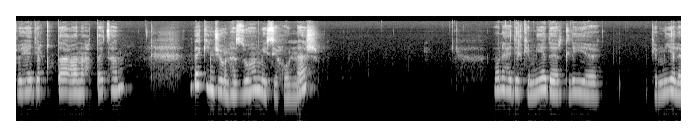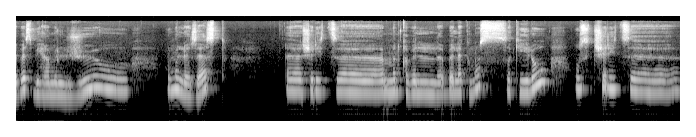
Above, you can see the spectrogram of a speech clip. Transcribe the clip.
في هذه القطاعة أنا حطيتهم. باكي نجيو نهزوهم ما يسيحولناش. وأنا هذه الكمية دارت لي كمية لاباس بها من ال jus ومن لازاست آه شريت آه من قبل بالك نص كيلو وزدت شريت آه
